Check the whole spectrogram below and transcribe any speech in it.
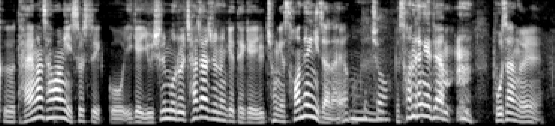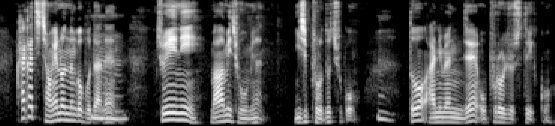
그 다양한 상황이 있을 수 있고 이게 유실물을 찾아주는 게 되게 일종의 선행이잖아요. 음. 그렇죠. 그 선행에 대한 보상을 칼같이 정해놓는 것보다는 음, 주인이 마음이 좋으면 20%도 주고 음. 또 아니면 이제 5%줄 수도 있고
